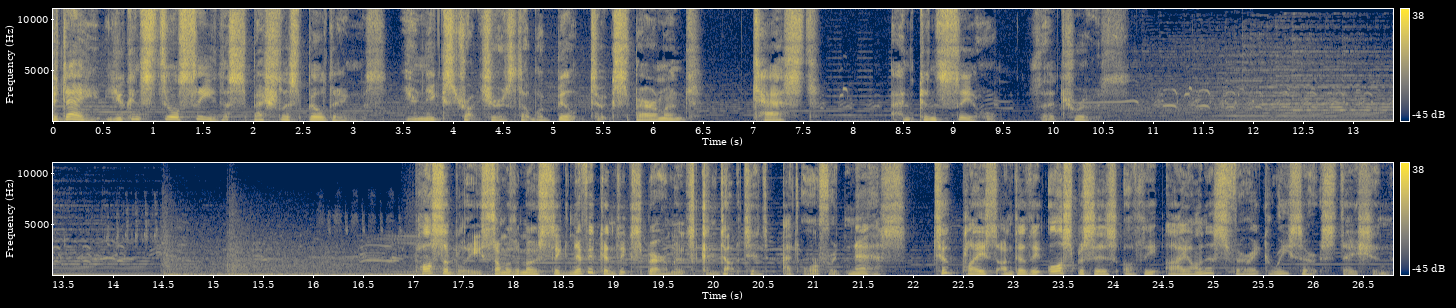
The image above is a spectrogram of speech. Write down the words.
Today, you can still see the specialist buildings, unique structures that were built to experiment, test, and conceal the truth. Possibly some of the most significant experiments conducted at Orford Ness took place under the auspices of the Ionospheric Research Station,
